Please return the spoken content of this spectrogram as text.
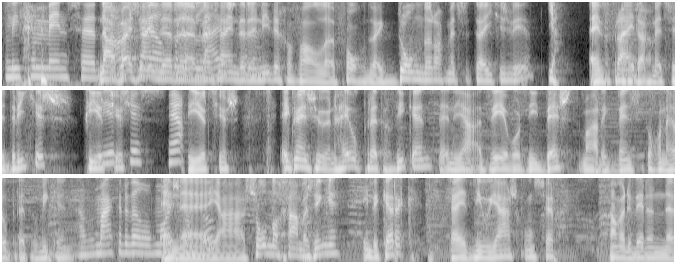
Lieve mensen, Nou, wij zijn, er, voor het eh, wij zijn er in ieder geval eh, volgende week donderdag met z'n tweetjes weer. Ja. En vrijdag met z'n drietjes. Viertjes. Viertjes, ja. Viertjes. Ik wens u een heel prettig weekend. En ja, het weer wordt niet best, maar ik wens u toch een heel prettig weekend. Nou, we maken er wel wat moois en van, eh, toch? ja, zondag gaan we zingen in de kerk. Bij het nieuwjaarsconcert. Gaan we er weer een eh,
